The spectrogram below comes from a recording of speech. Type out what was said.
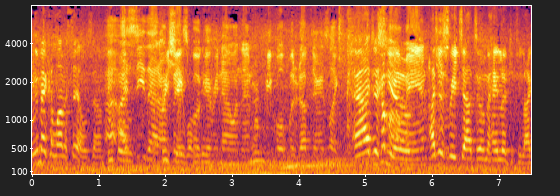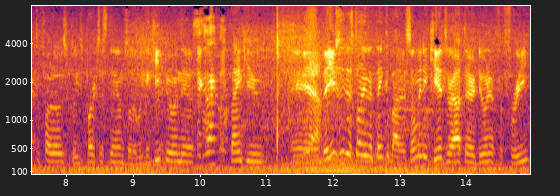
we, we make a lot of sales. Um, people I, I see that on appreciate what we Facebook every now and then where people put it up there and it's like, And I just, come you on, know, man. I just reach out to them. Hey, look, if you like the photos, please purchase them so that we can keep doing this. Exactly. Thank you. And Yeah. they usually just don't even think about it. So many kids are out there doing it for free,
